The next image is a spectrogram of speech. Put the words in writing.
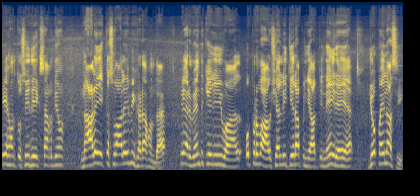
ਇਹ ਹੁਣ ਤੁਸੀਂ ਦੇਖ ਸਕਦੇ ਹੋ। ਨਾਲੇ ਇੱਕ ਸਵਾਲ ਇਹ ਵੀ ਖੜਾ ਹੁੰਦਾ ਹੈ ਕਿ ਅਰਵਿੰਦ ਕੇਜਰੀਵਾਲ ਉਹ ਪ੍ਰਭਾਵਸ਼ਾਲੀ ਚਿਹਰਾ ਪੰਜਾਬ 'ਚ ਨਹੀਂ ਰਹੇ ਹੈ, ਜੋ ਪਹਿਲਾਂ ਸੀ।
